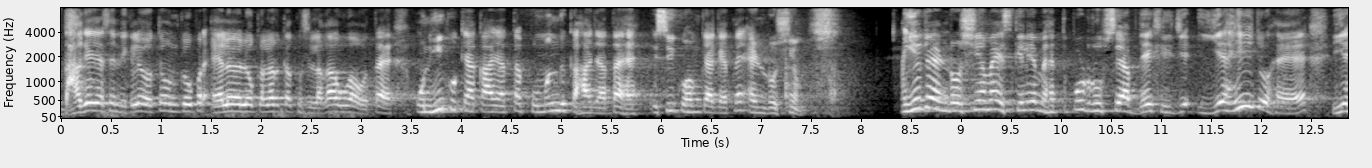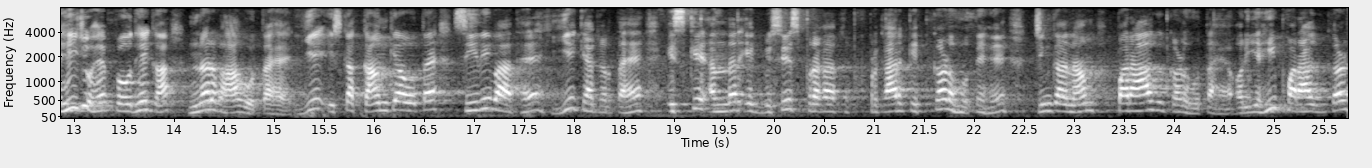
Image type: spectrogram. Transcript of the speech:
धागे जैसे निकले होते हैं, उनके ऊपर येलो येलो कलर का कुछ लगा हुआ होता है। उन्हीं को क्या कहा जाता है? पुमंग कहा जाता है। इसी को हम क्या कहते हैं? एंड्रोशियम। ये जो एंड्रोशियम है, इसके लिए महत्वपूर्ण रूप से आप देख लीजिए, यही जो है, यही जो है पौधे का नर भाग होता है। ये इसका काम क्या होता है? सीधी बात है, ये क्या करता है? इसके अंदर एक विशेष प्रकार प्रकार के कण होते हैं, जिनका नाम पराग कण होता है। और यही पराग कण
